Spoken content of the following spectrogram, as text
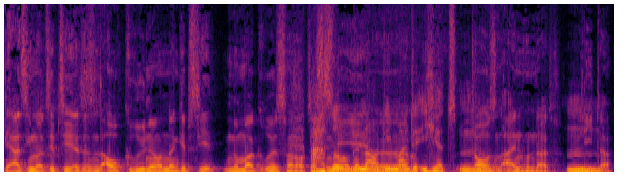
ja, 770 Liter, das sind auch grüne und dann gibt's die Nummer größer noch. Das ach so, die, genau, die äh, meinte ich jetzt. Mhm. 1100 Liter.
